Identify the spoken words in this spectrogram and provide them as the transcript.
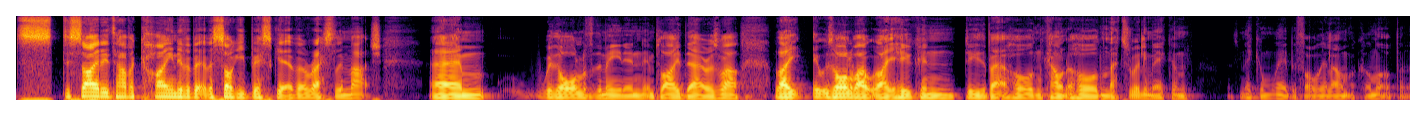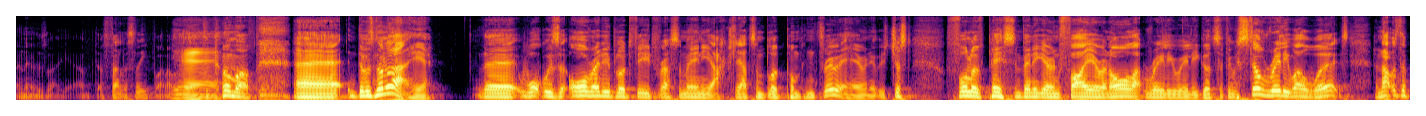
s- decided to have a kind of a bit of a soggy biscuit of a wrestling match, um, with all of the meaning implied there as well. Like it was all about like who can do the better hold and counter hold, and let's really make them make him wait before we allow him to come up. And then it was like, I fell asleep while I was Yeah. to come up. Uh, there was none of that here. The what was already blood feed for WrestleMania actually had some blood pumping through it here, and it was just full of piss and vinegar and fire and all that really really good stuff. It was still really well worked, and that was the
